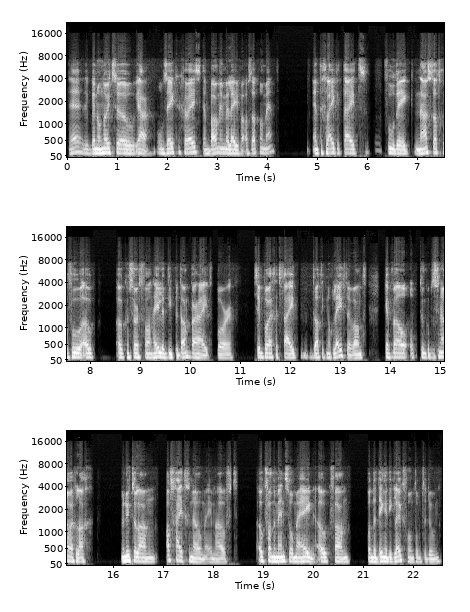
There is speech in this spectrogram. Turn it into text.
Hè, ik ben nog nooit zo ja, onzeker geweest en bang in mijn leven als dat moment. En tegelijkertijd voelde ik naast dat gevoel ook, ook een soort van hele diepe dankbaarheid voor simpelweg het feit dat ik nog leefde. Want ik heb wel, op, toen ik op de snelweg lag, minutenlang afscheid genomen in mijn hoofd. Ook van de mensen om me heen. Ook van, van de dingen die ik leuk vond om te doen.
